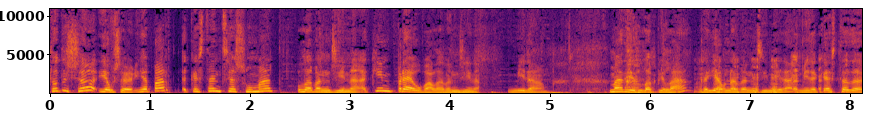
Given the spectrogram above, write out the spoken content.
tot això ja ho sabem. I a part, aquest any s'ha sumat la benzina. A quin preu va la benzina? Mira, m'ha dit la Pilar que hi ha una benzinera, mira, aquesta de,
